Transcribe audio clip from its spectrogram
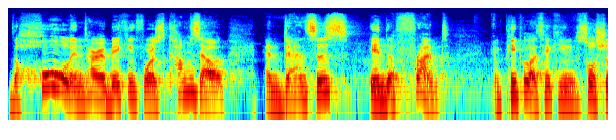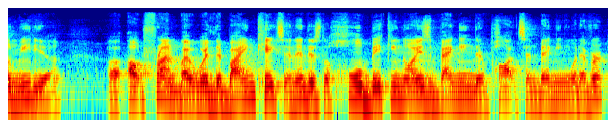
The whole entire baking force comes out and dances in the front, and people are taking social media uh, out front by where they're buying cakes, and then there's the whole baking noise, banging their pots and banging whatever.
